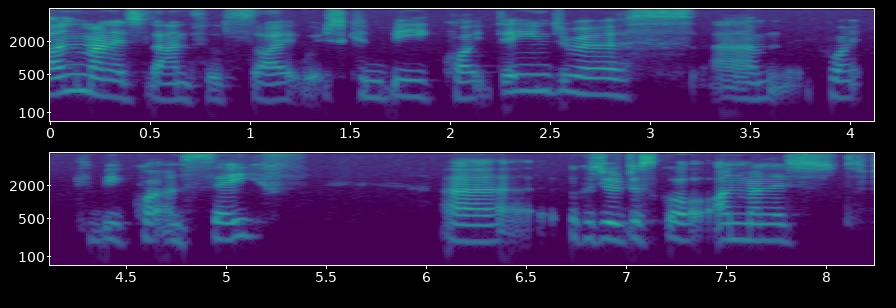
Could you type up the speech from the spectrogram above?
unmanaged landfill site, which can be quite dangerous, um, quite can be quite unsafe, uh, because you've just got unmanaged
